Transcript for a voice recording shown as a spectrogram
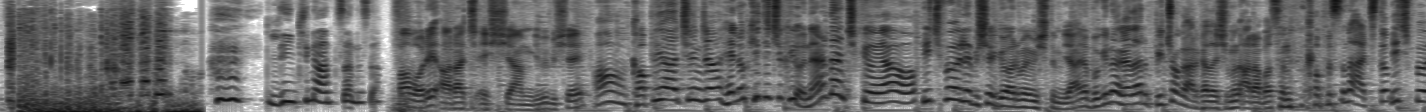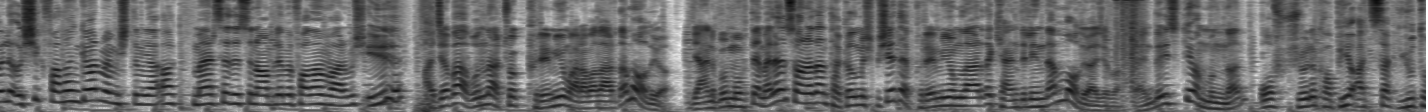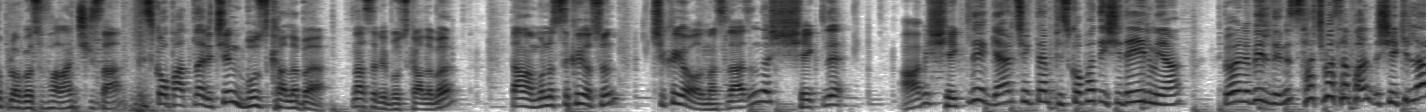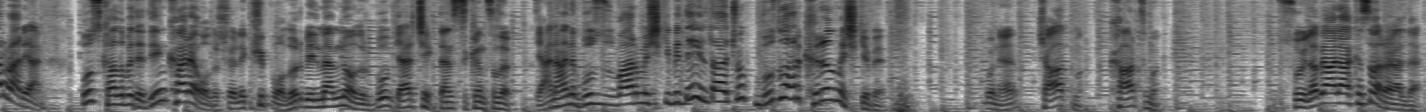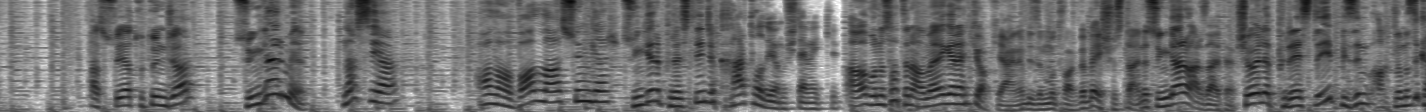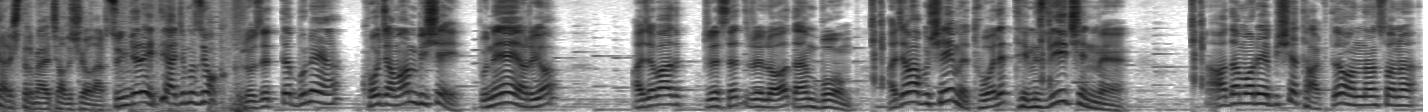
Linkini atsanıza. Favori araç eşyam gibi bir şey. Aa kapıyı açınca Hello Kitty çıkıyor. Nereden çıkıyor ya o? Hiç böyle bir şey görmemiştim. Yani bugüne kadar birçok arkadaşımın arabasının kapısını açtım. Hiç böyle ışık falan görmemiştim ya. Bak Mercedes'in amblemi falan varmış. İyi. Acaba bunlar çok premium arabalarda mı oluyor? Yani bu muhtemelen sonradan takılmış bir şey de premiumlarda kendiliğinden mi oluyor acaba? Ben de istiyorum bundan. Of şöyle kapıyı açsak YouTube logosu falan çıksa. Psikopatlar için buz kalıbı. Nasıl bir buz kalıbı? Tamam bunu sıkıyorsun. Çıkıyor olması lazım da şekli... Abi şekli gerçekten psikopat işi değil mi ya? Böyle bildiğiniz saçma sapan şekiller var yani. Buz kalıbı dediğin kare olur. Şöyle küp olur bilmem ne olur. Bu gerçekten sıkıntılı. Yani hani buz varmış gibi değil daha çok buzlar kırılmış gibi. Bu ne? Kağıt mı? Kart mı? Suyla bir alakası var herhalde. Ha suya tutunca sünger mi? Nasıl ya? Allah vallahi sünger. Süngeri presleyince Kart oluyormuş demek ki. ama bunu satın almaya gerek yok yani bizim mutfakta 500 tane sünger var zaten. Şöyle presleyip bizim aklımızı karıştırmaya çalışıyorlar. Süngere ihtiyacımız yok. Klozette bu ne ya? Kocaman bir şey. Bu neye yarıyor? Acaba reset, reload and boom. Acaba bu şey mi? Tuvalet temizliği için mi? Adam oraya bir şey taktı ondan sonra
